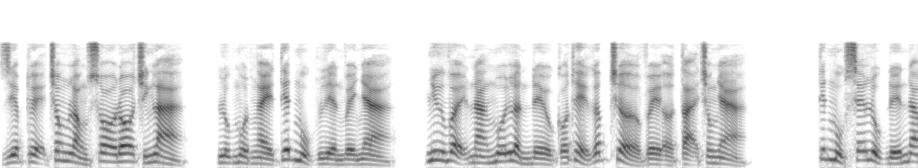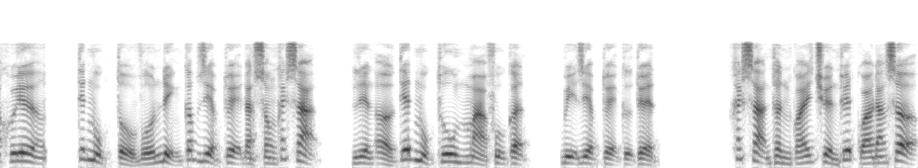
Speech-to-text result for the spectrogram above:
Diệp Thuệ trong lòng so đo chính là, lục một ngày tiết mục liền về nhà, như vậy nàng mỗi lần đều có thể gấp trở về ở tại trong nhà. Tiết mục sẽ lục đến đã khuya, tiết mục tổ vốn định cấp Diệp Tuệ đặt xong khách sạn, liền ở tiết mục thu mà phụ cận, bị Diệp Tuệ cự tuyệt. Khách sạn thần quái truyền thuyết quá đáng sợ,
